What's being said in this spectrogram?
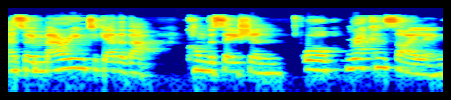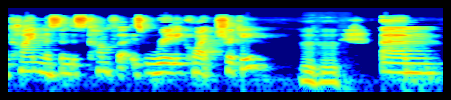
And so marrying together that conversation or reconciling kindness and discomfort is really quite tricky. Mm-hmm. Um,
